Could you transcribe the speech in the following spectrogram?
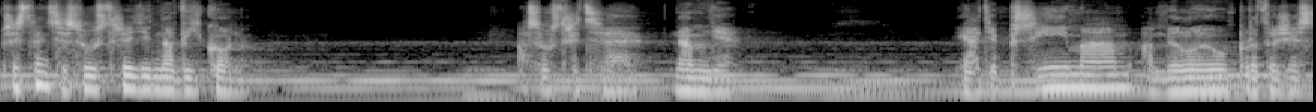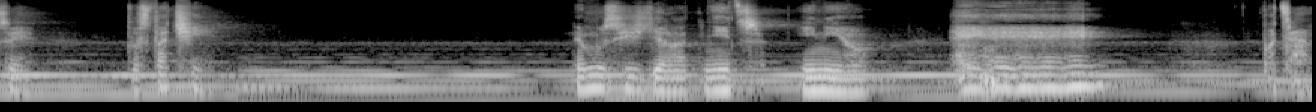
Přestaň se soustředit na výkon. a soustřed se na mě. Já tě přijímám a miluju, protože jsi. To stačí. Nemusíš dělat nic jiného. Hej, hej, hej, hej, pojď sem.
